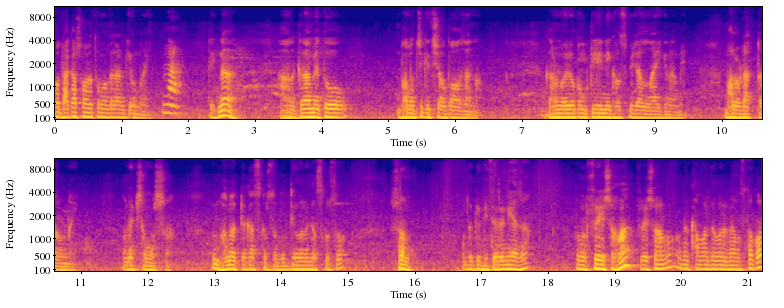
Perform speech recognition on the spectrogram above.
তো ঢাকা শহরে তোমাদের আর কেউ নাই। না। ঠিক না? আর গ্রামে তো ভালো চিকিৎসাও পাওয়া যায় না। কারণ ওই রকম ক্লিনিক হসপিটাল নাই গ্রামে। ভালো ডাক্তারও নাই। অনেক সমস্যা। ভালো একটা কাজ করছ বুদ্ধিমানের কাজ করছ। শোন ওদেরকে ভিতরে নিয়ে যা। তোমার ফ্রেশ হ হ্যাঁ? ফ্রেশ হব ওদের খাবার দাবারের ব্যবস্থা কর।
